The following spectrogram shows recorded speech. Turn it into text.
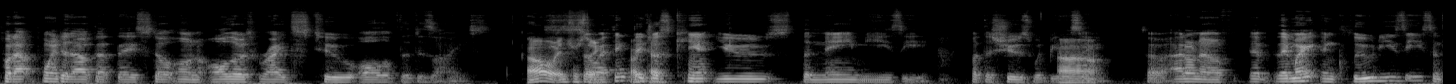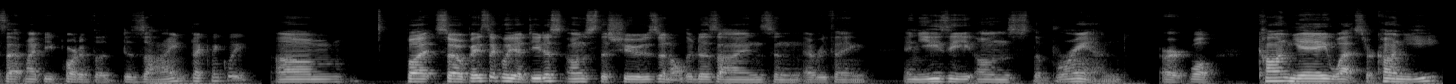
put out pointed out that they still own all those rights to all of the designs. Oh, interesting. So I think they Okay. just can't use the name Yeezy, but the shoes would be the Ah. same. So I don't know if, if they might include Yeezy since that might be part of the design technically. Um, but so basically, Adidas owns the shoes and all their designs and everything, and Yeezy owns the brand. Or well, Kanye West or Kanye,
